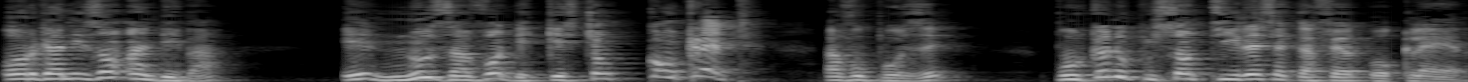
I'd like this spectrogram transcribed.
organisons un débat et nous avons des questions concrètes à vous poser pour que nous puissions tirer cette affaire au clair.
